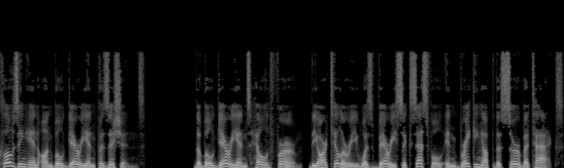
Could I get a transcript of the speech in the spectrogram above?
closing in on Bulgarian positions. The Bulgarians held firm, the artillery was very successful in breaking up the Serb attacks.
